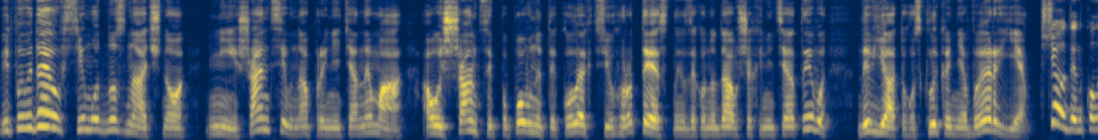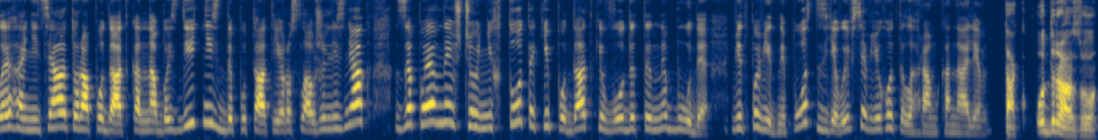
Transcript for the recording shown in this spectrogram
Відповідаю всім однозначно: ні, шансів на прийняття нема. А ось шанси поповнити колекцію гротесних законодавчих ініціатив дев'ятого скликання ВР є. Ще один колега ініціатора податка на бездітність, депутат Ярослав Желізняк, запевнив, що ніхто такі податки вводити не буде. Відповідний пост з'явився в його телеграм-каналі. Так, одразу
